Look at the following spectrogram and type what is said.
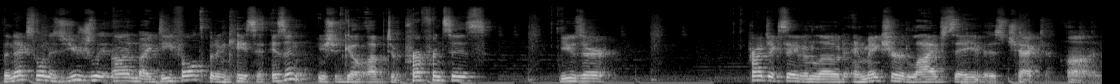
The next one is usually on by default, but in case it isn't, you should go up to Preferences, User, project save and load and make sure live save is checked on.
